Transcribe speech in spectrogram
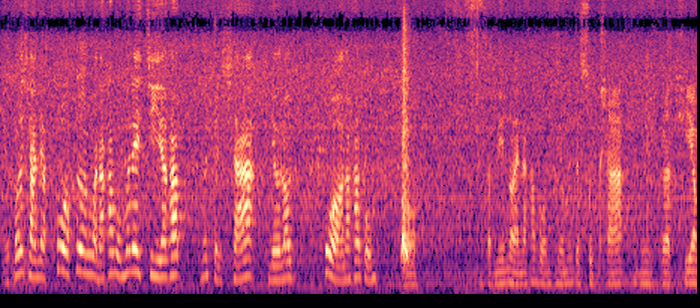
เดี๋ยวโค้ชชานจะคั่วเครื่องก่อนนะครับ ผมไม่ได้จีนะครับ มันจะช้า เดี๋ยวเราคั่วนะครับ ผมสับนิดหน่อยนะครับ ผมเดี๋ยวมันจะสุกช้านี่กระเทียม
